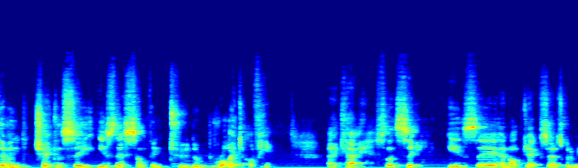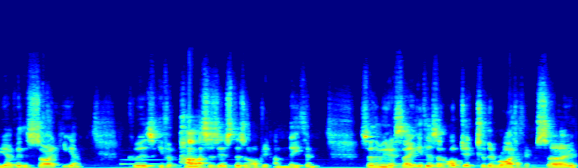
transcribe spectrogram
then we need to check and see, is there something to the right of him? Okay, so let's see. Is there an object? So it's going to be over this side here because if it passes this, there's an object underneath him. So then we're going to say if there's an object to the right of him. So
